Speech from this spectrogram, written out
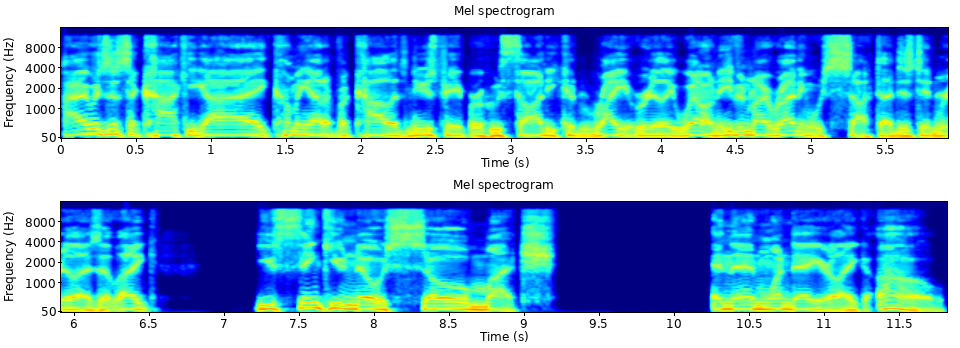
I was just a cocky guy coming out of a college newspaper who thought he could write really well. And even my writing was sucked. I just didn't realize it. Like you think you know so much. And then one day you're like, oh,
